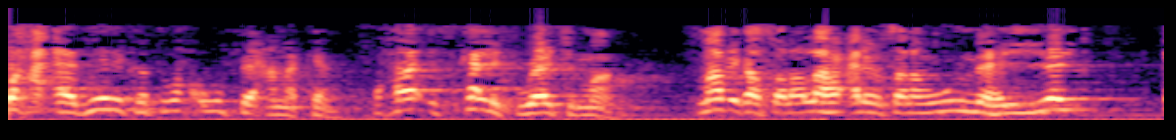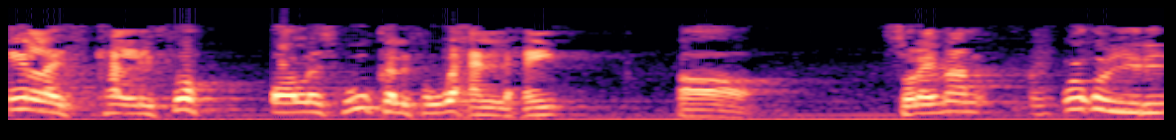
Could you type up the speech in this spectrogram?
waxa aad heli karto wax ugu fiicanna keen waxba iskalif waajib maaha nabiga sala allahu calayh wasalam wuu nahiyey in la iskalifo oo la iskugu kalifo waxaan lahayn sulaymaan wuxuu yidhi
